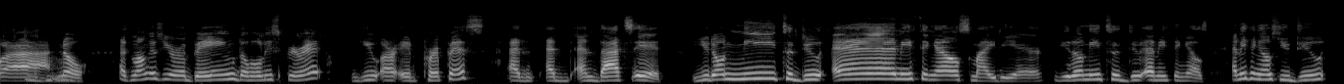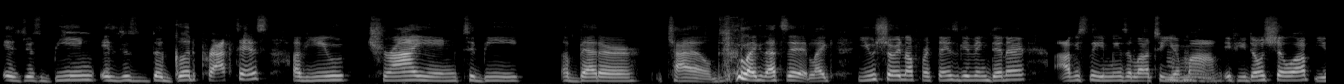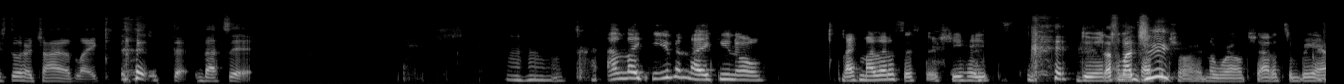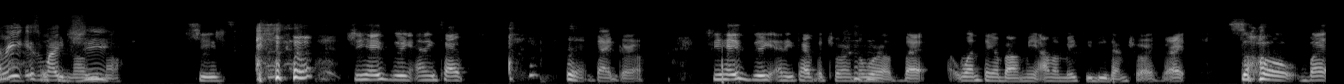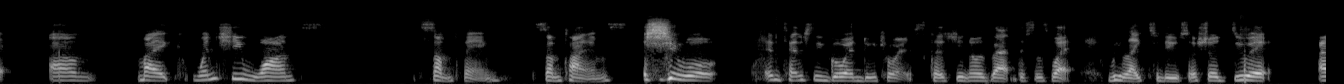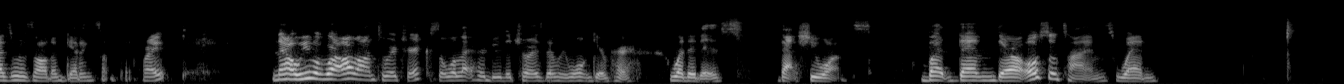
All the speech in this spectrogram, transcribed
Uh, Mhm. No, as long as you're obeying the Holy Spirit, you are in purpose, and and and that's it. You don't need to do anything else, my dear. You don't need to do anything else. Anything else you do is just being is just the good practice of you trying to be a better child. like that's it. Like you showing up for Thanksgiving dinner, obviously it means a lot to your Mhm. mom. If you don't show up, you're still her child. Like th- that's it. hmm And like even like you know, like my little sister, she hates doing That's my G. chore in the world. Shout out to Brianna. Bree is If my you know, G. you know. She's she hates doing any type. that girl. She hates doing any type of chore in the world. But one thing about me, I'm gonna make you do them chores, right? So, but um, like when she wants something, sometimes she will intentionally go and do chores because she knows that this is what we like to do. So she'll do it as a result of getting something, right? Now we we're all onto her trick, so we'll let her do the chores. Then we won't give her what it is that she wants. But then there are also times when,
